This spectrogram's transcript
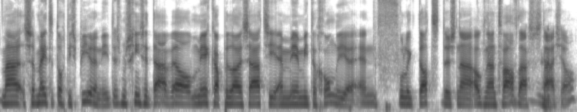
maar ze meten toch die spieren niet. Dus misschien zit daar wel meer capillarisatie en meer mitochondriën. En voel ik dat dus na, ook na een twaalfdaagse stage al?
